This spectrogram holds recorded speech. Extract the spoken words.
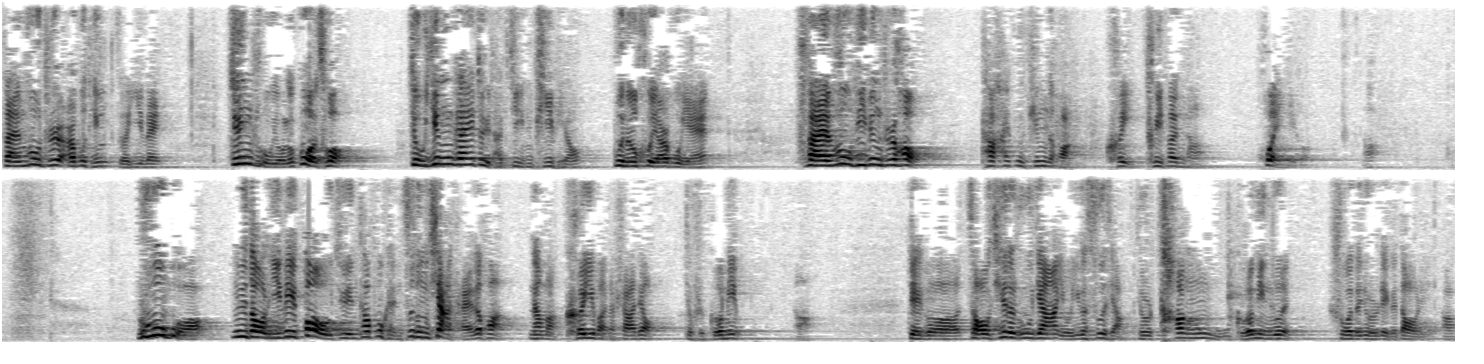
反复之而不听，则易位。君主有了过错，就应该对他进行批评，不能讳而不言。反复批评之后，他还不听的话，可以推翻他，换一个。啊，如果遇到了一位暴君，他不肯自动下台的话，那么可以把他杀掉，就是革命。”啊这个早期的儒家有一个思想，就是汤武革命论，说的就是这个道理啊。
